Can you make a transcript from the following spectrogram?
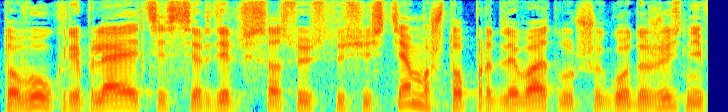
то вы укрепляете сердечно-сосудистую систему, что продлевает лучшие годы жизни,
